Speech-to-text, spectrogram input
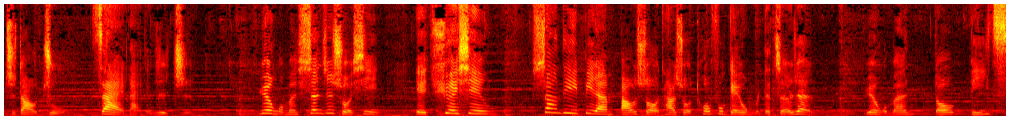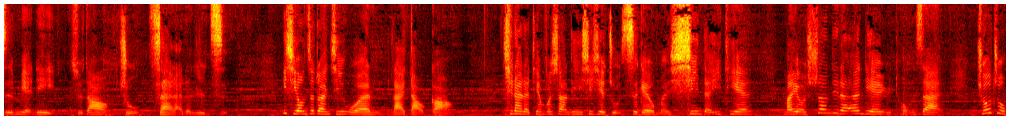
直到主再来的日子。愿我们深知所信，也确信上帝必然保守他所托付给我们的责任。愿我们都彼此勉励，直到主再来的日子。一起用这段经文来祷告。亲爱的天父上帝，谢谢主赐给我们新的一天，满有上帝的恩典与同在。求主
